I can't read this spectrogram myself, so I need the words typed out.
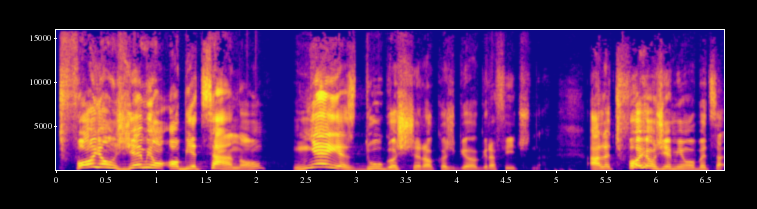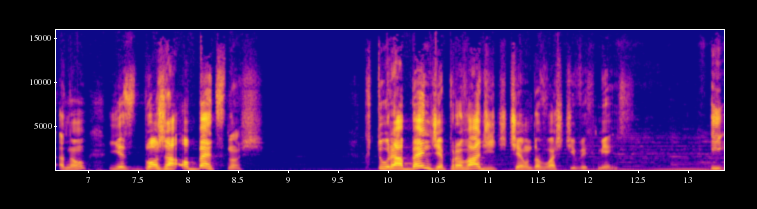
Twoją ziemią obiecaną nie jest długość, szerokość geograficzna, ale Twoją ziemią obiecaną jest Boża obecność, która będzie prowadzić Cię do właściwych miejsc i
